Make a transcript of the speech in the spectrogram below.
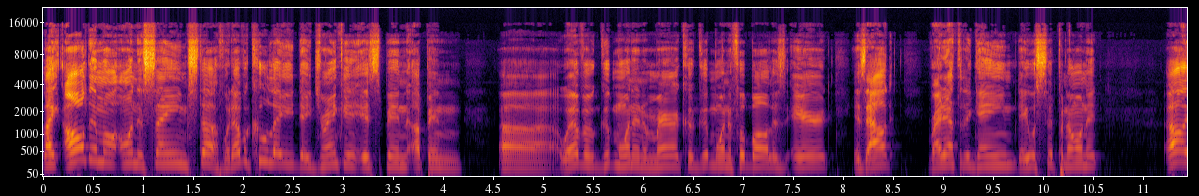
like all them are on the same stuff. Whatever Kool Aid they drinking, it's been up in uh, wherever Good Morning America, Good Morning Football is aired, is out right after the game. They were sipping on it. Oh,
